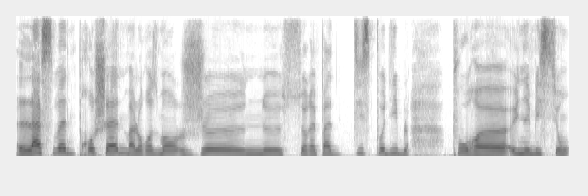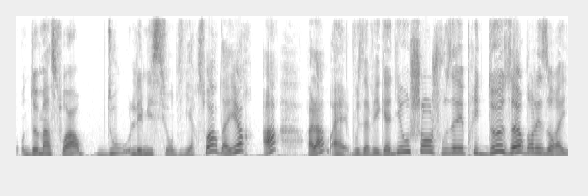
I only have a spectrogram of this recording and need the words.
la semaine prochaine. Malheureusement, je ne serai pas disponible pour euh, une émission demain soir, d'où l'émission d'hier soir d'ailleurs. Ah, voilà, ouais, vous avez gagné au change, vous avez pris deux heures dans les oreilles.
